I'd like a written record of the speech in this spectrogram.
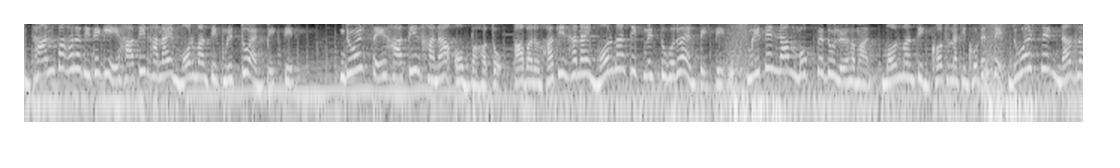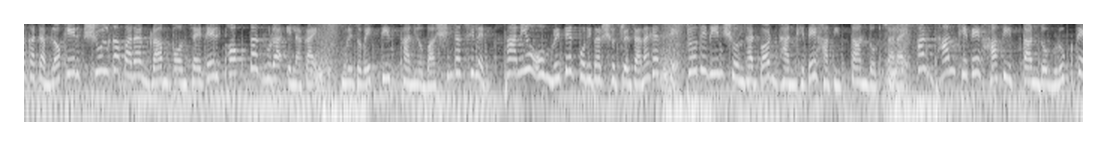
ধান পাহারা দিতে গিয়ে হাতির হানায় মর্মান্তিক মৃত্যু এক ব্যক্তির। ডুয়ার্সে হাতির হানা অব্যাহত। আবারও হাতির হানায় মর্মান্তিক মৃত্যু হলো এক ব্যক্তির। মৃতের নাম মুকসেদুল রহমান। মর্মান্তিক ঘটনাটি ঘটেছে ডুয়ার্সের নাগরাকাটা ব্লকের শুল্কাপাড়া গ্রাম পঞ্চায়েতের ফক্তাধুরা এলাকায়। মৃত ব্যক্তি স্থানীয় বাসিন্দা ছিলেন। স্থানীয় ও মৃতের পরিবার সূত্রে জানা গেছে, প্রতিদিন সন্ধ্যার পর ধান খেতে হাতির তাণ্ডব চালায়। আর ধান খেতে হাতির তাণ্ডব রুখতে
